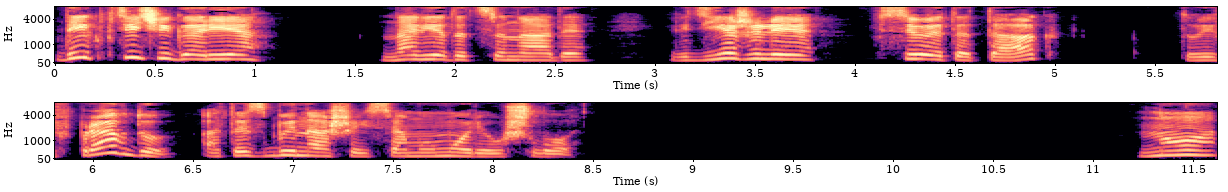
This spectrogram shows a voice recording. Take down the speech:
Да и к Птичьей горе наведаться надо, ведь ежели все это так, то и вправду от избы нашей само море ушло. Но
